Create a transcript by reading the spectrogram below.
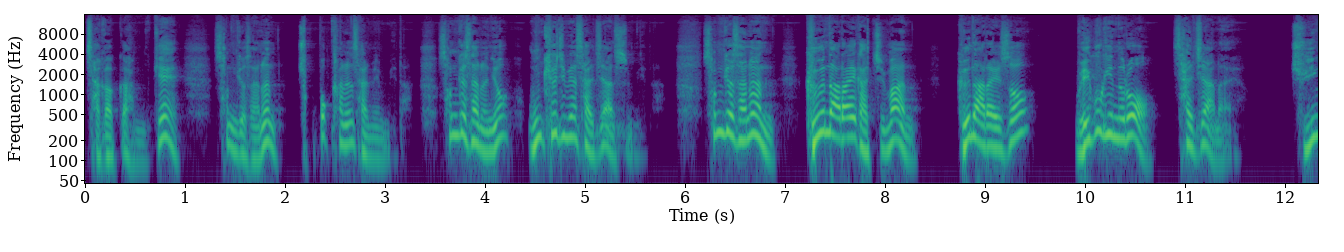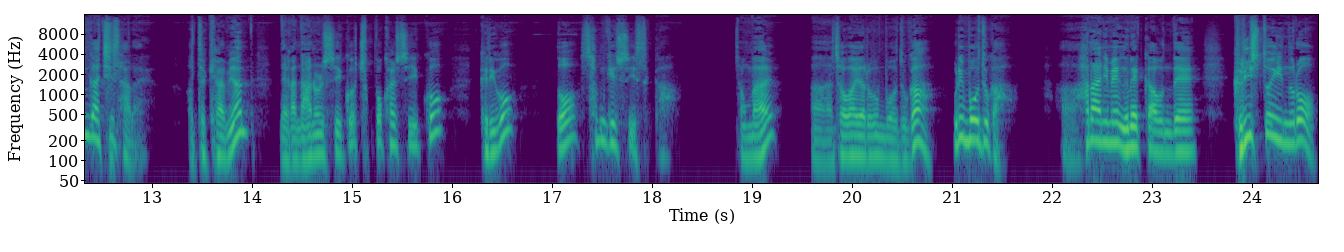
자각과 함께 선교사는 축복하는 삶입니다. 선교사는요 움켜쥐며 살지 않습니다. 선교사는 그 나라에 갔지만 그 나라에서 외국인으로 살지 않아요. 주인같이 살아요. 어떻게 하면 내가 나눌 수 있고 축복할 수 있고 그리고 또 섬길 수 있을까? 정말 아, 저와 여러분 모두가 우리 모두가 아, 하나님의 은혜 가운데 그리스도인으로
